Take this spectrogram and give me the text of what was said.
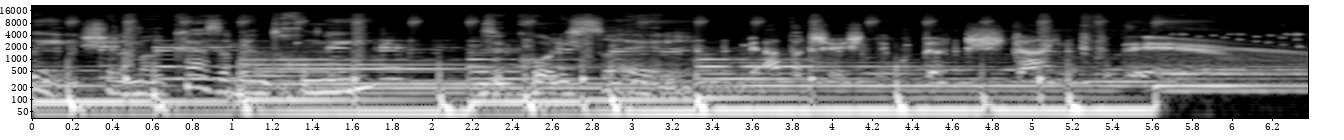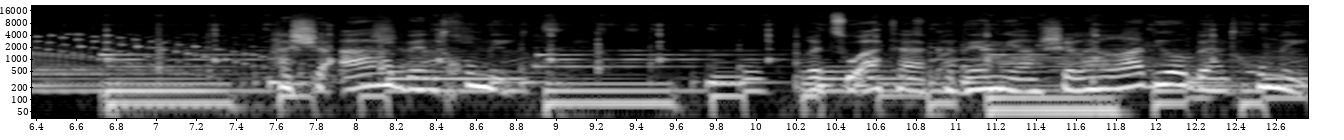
החינוכי של המרכז הבינתחומי וקול ישראל. 106.2 FM. השעה הבינתחומית, רצועת האקדמיה של הרדיו הבינתחומי.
